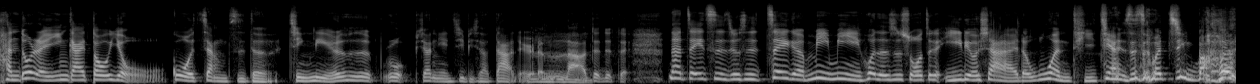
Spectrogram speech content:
很多人应该都有过这样子的经历，就是如果比较年纪比较大的人啦，对对对。那这一次就是这个秘密，或者是说这个遗留下来的问题，竟然是这么劲爆的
